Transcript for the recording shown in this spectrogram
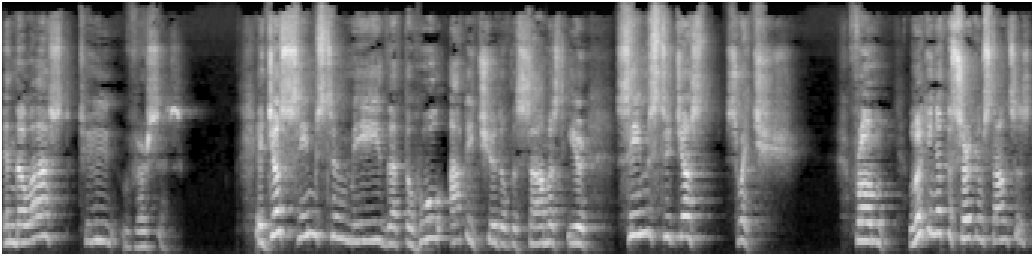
in the last two verses. It just seems to me that the whole attitude of the psalmist here seems to just switch from looking at the circumstances,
